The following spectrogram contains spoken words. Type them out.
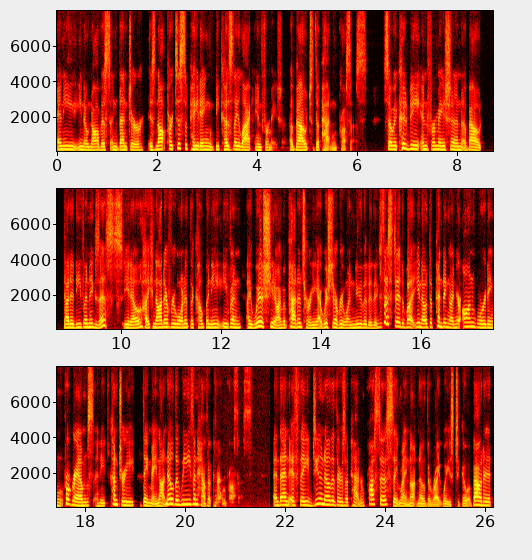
any you know novice inventor is not participating because they lack information about the patent process. So it could be information about that it even exists. You know, like not everyone at the company even, I wish, you know, I'm a patent attorney. I wish everyone knew that it existed, but, you know, depending on your onboarding programs in each country, they may not know that we even have a patent process. And then if they do know that there's a patent process, they might not know the right ways to go about it,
